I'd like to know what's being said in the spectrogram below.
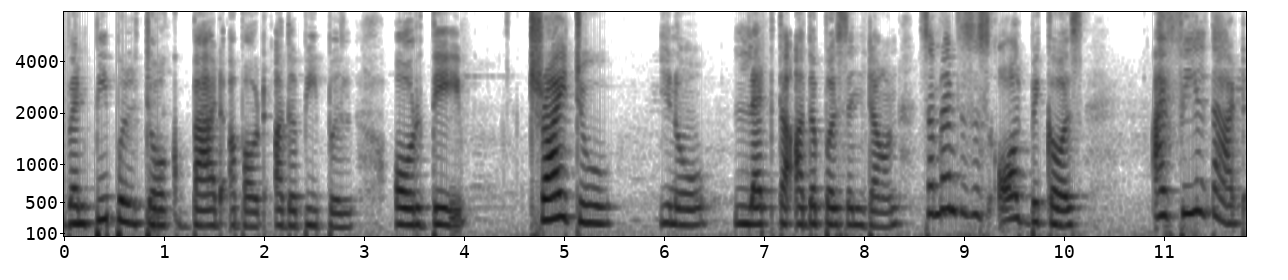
when people talk bad about other people or they try to, you know, let the other person down. Sometimes this is all because I feel that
